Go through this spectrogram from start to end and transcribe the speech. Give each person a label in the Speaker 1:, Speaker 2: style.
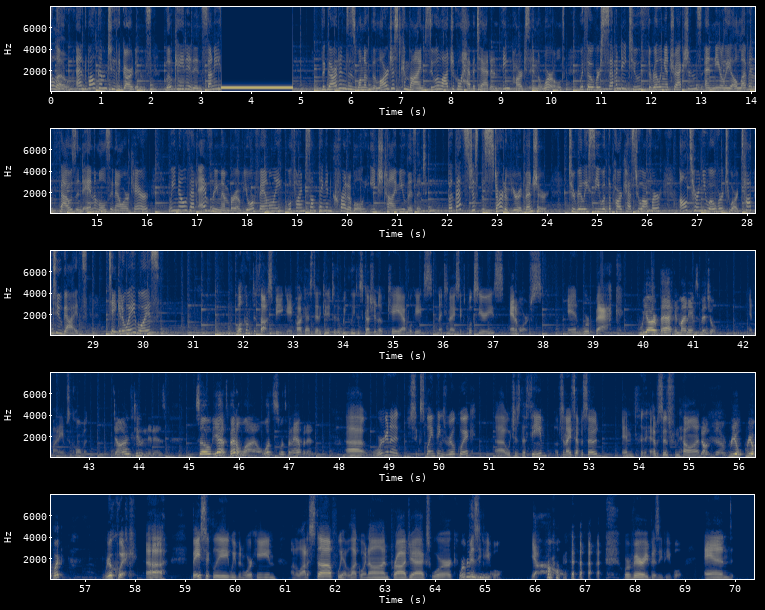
Speaker 1: Hello, and welcome to The Gardens, located in sunny. The Gardens is one of the largest combined zoological habitat and theme parks in the world. With over 72 thrilling attractions and nearly 11,000 animals in our care, we know that every member of your family will find something incredible each time you visit. But that's just the start of your adventure. To really see what the park has to offer, I'll turn you over to our top two guides. Take it away, boys.
Speaker 2: Welcome to Thought Speak, a podcast dedicated to the weekly discussion of K. Applegate's 1996 book series, Animorphs. And we're back.
Speaker 3: We are back, and my name's Mitchell.
Speaker 2: And my name's Coleman.
Speaker 3: Darn tootin' it is. So yeah, it's been a while. What's what's been happening?
Speaker 2: Uh, we're gonna just explain things real quick, uh, which is the theme of tonight's episode and episodes from now on.
Speaker 3: Uh, real real quick.
Speaker 2: Real quick. Uh, basically, we've been working on a lot of stuff. We have a lot going on, projects, work.
Speaker 3: We're
Speaker 2: We're, busy,
Speaker 3: busy
Speaker 2: people. Yeah.
Speaker 3: Oh,
Speaker 2: We're very busy people. And,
